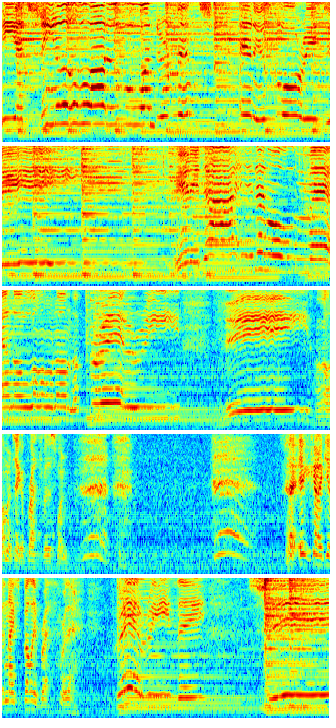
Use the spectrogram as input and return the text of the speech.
He had seen a lot of wonderments in his glory days. And he died an old man alone on the prairie. They. Well, I'm gonna take a breath for this one. I gotta get a nice belly breath for that. Prairie, they say.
